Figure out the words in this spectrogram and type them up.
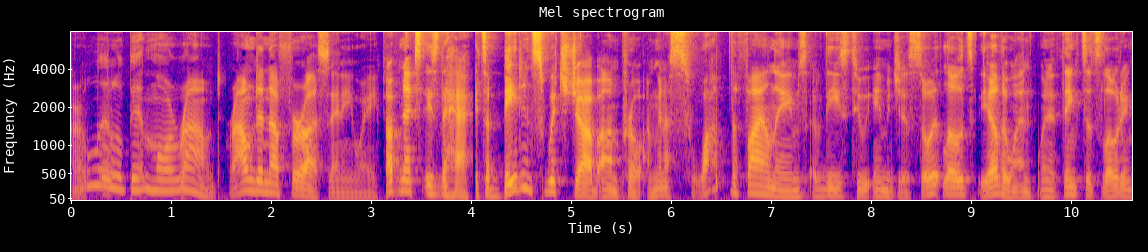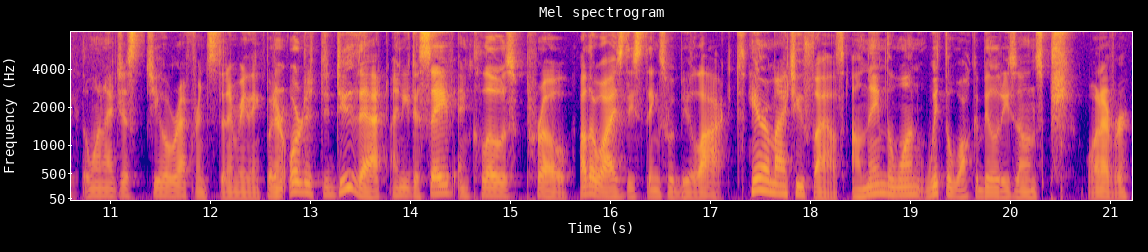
are a little bit more round. Round enough for us, anyway. Up next is the hack. It's a bait and switch job on Pro. I'm to swap the file names of these two images so it loads the other one when it thinks it's loading the one I just georeferenced and everything. But in order to do that, I need to save and close Pro. Otherwise, these things would be locked. Here are my two files. I'll name the one with the walkability zones, psh, whatever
